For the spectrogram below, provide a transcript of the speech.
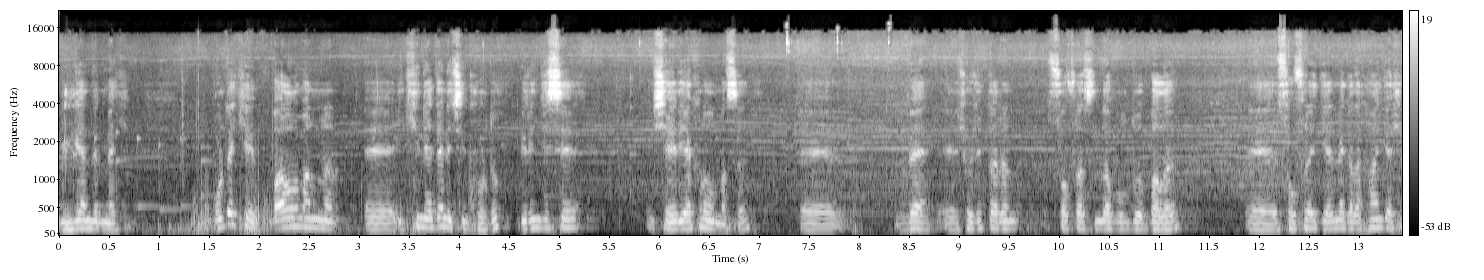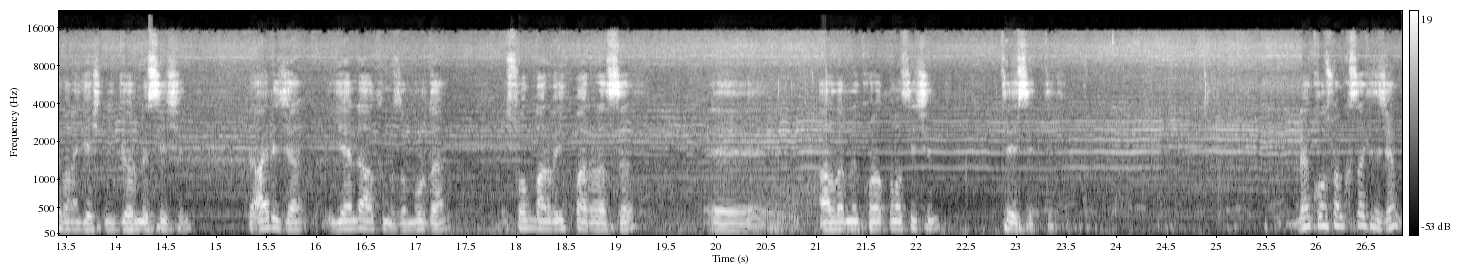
bilgilendirmek. Buradaki Bal Ormanı'nı e, iki neden için kurduk. Birincisi şehre yakın olması e, ve e, çocukların sofrasında bulduğu balı e, sofraya gelene kadar hangi aşamadan geçtiğini görmesi için ve ayrıca yerli halkımızın burada sonbahar ve ilkbahar arası e, arılarını konaklaması için tesis ettik. Ben konuşmamı kısa keseceğim.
